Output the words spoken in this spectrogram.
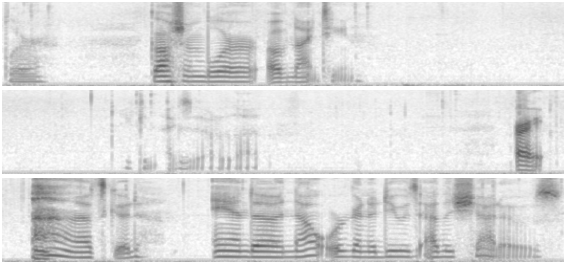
Blur. Gaussian blur of 19. You can exit out of that. Alright, that's good. And uh, now what we're going to do is add the shadows.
